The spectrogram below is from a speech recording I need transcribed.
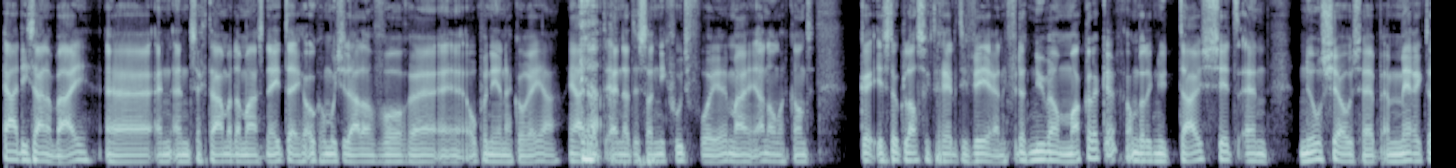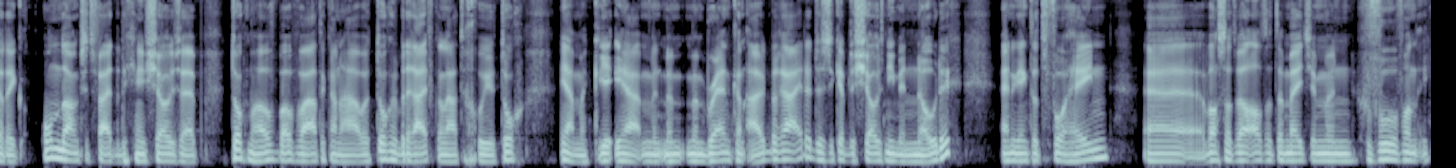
ja die zijn erbij. Eh, en, en zeg daar maar dan maar eens nee tegen. Ook al moet je daar dan voor eh, op en neer naar Korea. Ja, Ja. Dat, en dat is dan niet goed voor je. Maar aan de andere kant is het ook lastig te relativeren. En ik vind het nu wel makkelijker. Omdat ik nu thuis zit en nul shows heb. En merk dat ik, ondanks het feit dat ik geen shows heb... toch mijn hoofd boven water kan houden. Toch het bedrijf kan laten groeien. Toch ja, mijn, ja, mijn, mijn, mijn brand kan uitbreiden. Dus ik heb de shows niet meer nodig. En ik denk dat voorheen eh, was dat wel altijd een beetje mijn gevoel van... Ik,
